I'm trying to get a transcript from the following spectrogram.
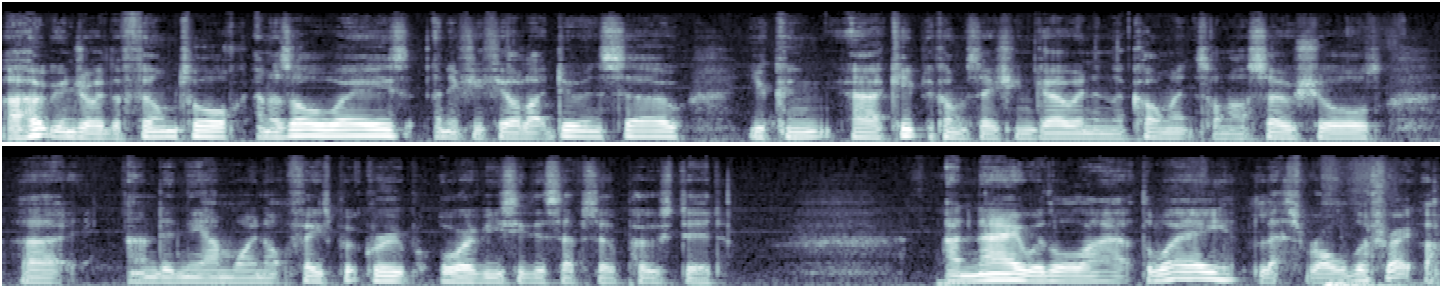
I hope you enjoyed the film talk, and as always, and if you feel like doing so, you can uh, keep the conversation going in the comments on our socials uh, and in the And Why Not Facebook group, or wherever you see this episode posted. And now, with all that out of the way, let's roll the trailer.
